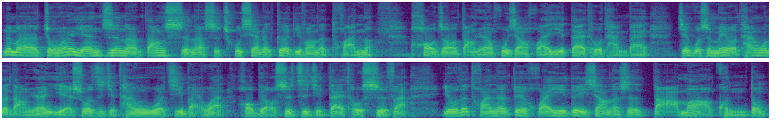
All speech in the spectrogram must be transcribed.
那么总而言之呢，当时呢是出现了各地方的团呢，号召党员互相怀疑，带头坦白，结果是没有贪污的党员也说自己贪污过几百万，好表示自己带头示范。有的团呢对怀疑对象呢是打骂捆动。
